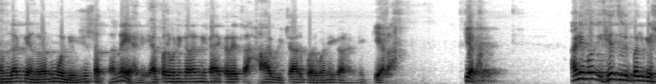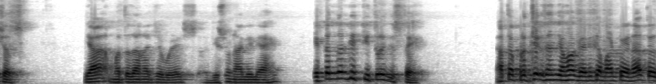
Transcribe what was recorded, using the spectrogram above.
समजा केंद्रात मोदीची सत्ता नाही आली या परभणीकरांनी काय करायचं? हा विचार परभणीकरांनी केला. केला. आणि मग हेच रिपल्केशन्स या मतदानाच्या वेळेस दिसून आलेले आहेत एकंदर जे चित्र दिसतंय आता प्रत्येकजण जेव्हा गणित मांडतोय ना तर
